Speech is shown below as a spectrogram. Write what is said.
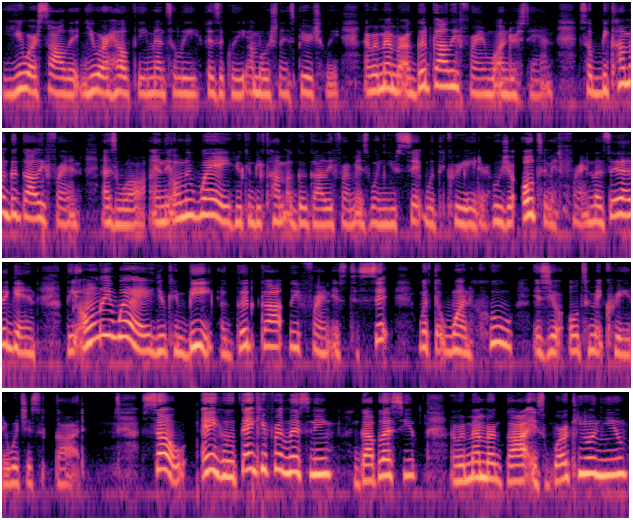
you are solid, you are healthy mentally, physically, emotionally, and spiritually. And remember, a good godly friend will understand. So become a good godly friend as well. And the only way you can become a good godly friend is when you sit with the Creator, who's your ultimate friend. Let's say that again. The only way you can be a good godly friend is to sit with the one who is your ultimate creator, which is God. So, anywho, thank you for listening. God bless you. And remember, God is working on you.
